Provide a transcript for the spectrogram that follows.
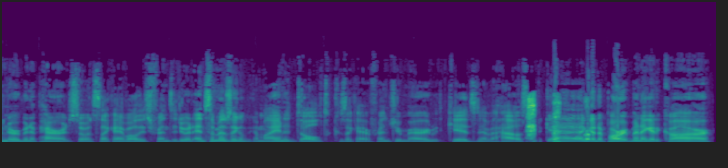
I've never been a parent, so it's like I have all these friends that do it. And sometimes I'm like, am I an adult? Because like I have friends who are married with kids and have a house. Like, yeah, I got an apartment, I got a car.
